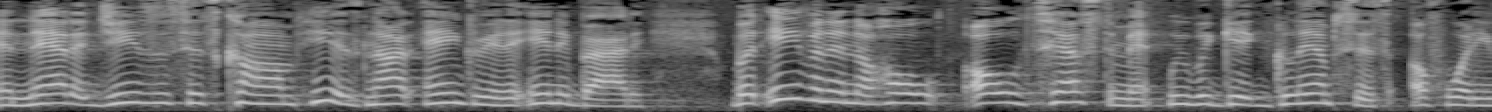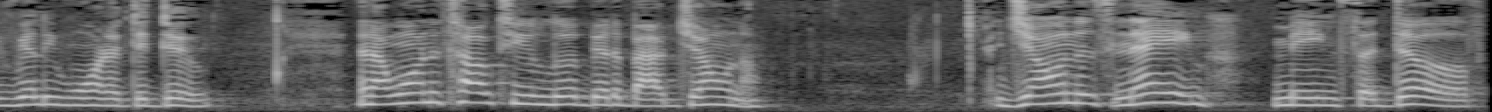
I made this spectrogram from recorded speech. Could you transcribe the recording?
and now that Jesus has come, He is not angry at anybody. But even in the whole Old Testament, we would get glimpses of what He really wanted to do. And I want to talk to you a little bit about Jonah. Jonah's name means a dove,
